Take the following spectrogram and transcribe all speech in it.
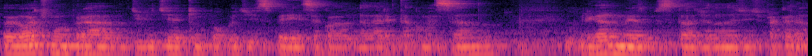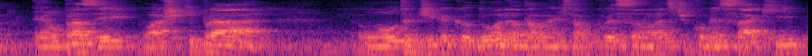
Foi ótimo para dividir aqui um pouco de experiência com a galera que está começando. Obrigado mesmo, você está ajudando a gente pra caramba. É um prazer. Eu acho que para uma outra dica que eu dou, né, eu tava, a gente estava conversando antes de começar aqui,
